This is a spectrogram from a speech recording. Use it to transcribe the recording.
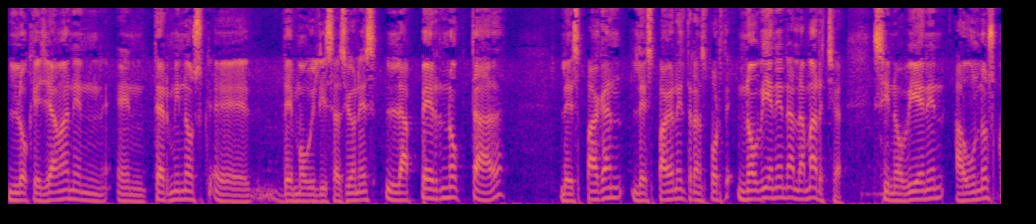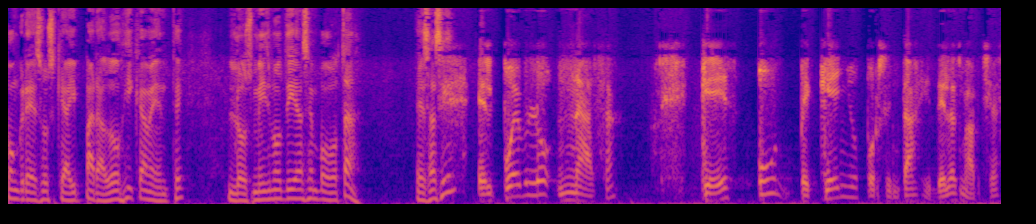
lo que llaman en, en términos eh, de movilizaciones la pernoctada, les pagan, les pagan el transporte, no vienen a la marcha, sino vienen a unos congresos que hay paradójicamente los mismos días en Bogotá. ¿Es así? El pueblo NASA, que es un pequeño porcentaje de las marchas,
